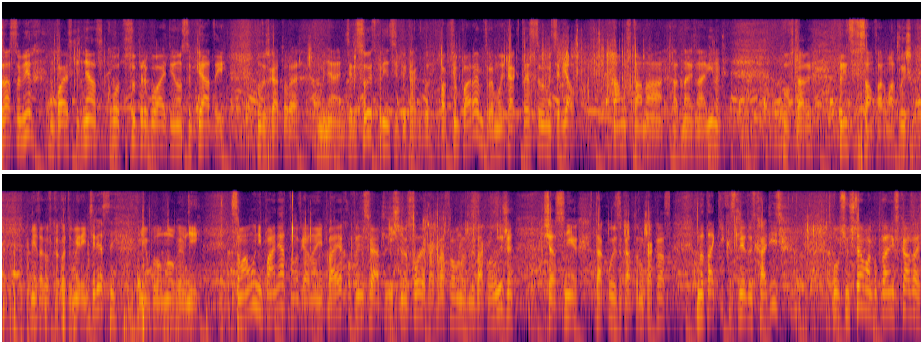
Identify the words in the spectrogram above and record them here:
Здравствуй, мир! На повестке дня Скотт Суперглайд 95 лыжа, которая меня интересует, в принципе, как бы по всем параметрам и как тестовый материал, потому что она одна из новинок. Во-вторых, в принципе, сам формат лыж мне такой в какой-то мере интересный, мне было многое в ней самому непонятно, вот я на ней проехал, в принципе, отличные условия, как раз ровно для такой лыжи. Сейчас снег такой, за которым как раз на таких и следует ходить. В общем, что я могу про них сказать?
